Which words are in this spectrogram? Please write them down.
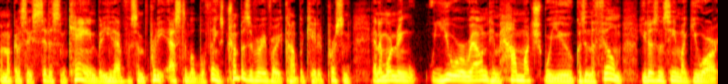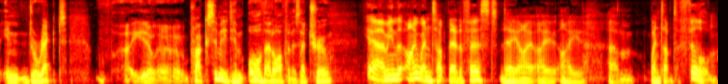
I'm not going to say Citizen Kane, but he'd have some pretty estimable things. Trump is a very, very complicated person. And I'm wondering, you were around him, how much were you? Because in the film, you doesn't seem like you are in direct, uh, you know, uh, proximity to him all that often. Is that true? Yeah, I mean, the, I went up there the first day I, I, I um, went up to film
